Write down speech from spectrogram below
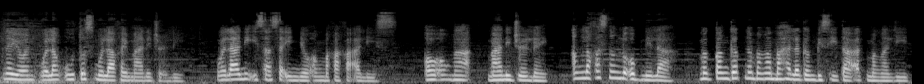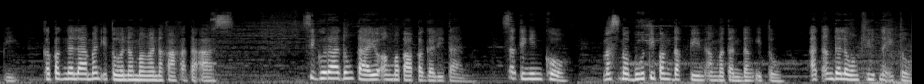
Ngayon, walang utos mula kay Manager Lee. Wala ni isa sa inyo ang makakaalis. Oo nga, Manager Lee. Ang lakas ng loob nila. Magpanggap ng mga mahalagang bisita at mga lipi. Kapag nalaman ito ng mga nakakataas. Siguradong tayo ang mapapagalitan. Sa tingin ko, mas mabuti pang dakpin ang matandang ito at ang dalawang cute na ito.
